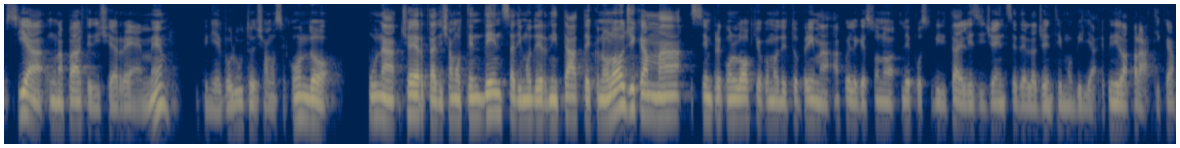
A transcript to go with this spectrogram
sia una parte di CRM, quindi è evoluto diciamo, secondo una certa diciamo, tendenza di modernità tecnologica, ma sempre con l'occhio, come ho detto prima, a quelle che sono le possibilità e le esigenze dell'agente immobiliare, quindi la pratica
